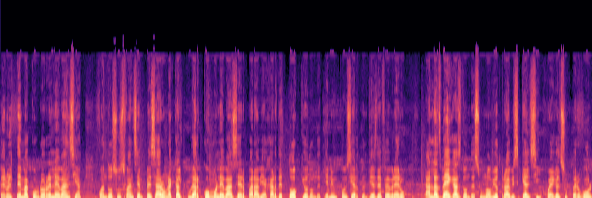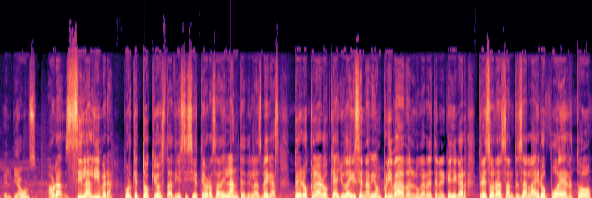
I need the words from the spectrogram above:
pero el tema cobró relevancia cuando sus fans empezaron a calcular cómo le va a hacer para viajar de Tokio, donde tiene un concierto el 10 de febrero, a Las Vegas, donde su novio Travis Kelsey juega el Super Bowl el día 11. Ahora, sí la libra, porque Tokio está 17 horas adelante de Las Vegas, pero claro que ayuda a irse en avión privado en lugar de tener que llegar tres horas antes al aeropuerto,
